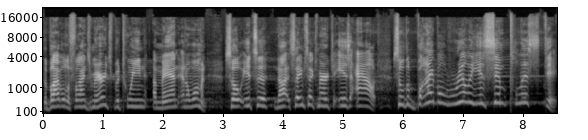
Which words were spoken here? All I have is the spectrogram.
The Bible defines marriage between a man and a woman. So it's a not same-sex marriage is out. So the Bible really is simplistic.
